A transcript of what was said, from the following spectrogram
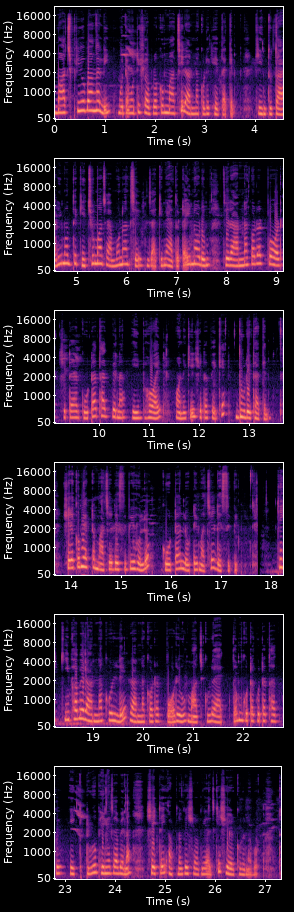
মাছপ্রিয় বাঙালি মোটামুটি সব রকম মাছই রান্না করে খেয়ে থাকেন। কিন্তু তারই মধ্যে কিছু মাছ এমন আছে যা কিনা এতটাই নরম যে রান্না করার পর সেটা আর গোটা থাকবে না। এই ভয় অনেকেই সেটা থেকে দূরে থাকেন। সেরকমই একটা মাছের রেসিপি হলো গোটা লোটে মাছের রেসিপি ঠিক কীভাবে রান্না করলে রান্না করার পরেও মাছগুলো একদম গোটা গোটা থাকবে, একটুও ভেঙে যাবে না, সেটাই আপনাদের সঙ্গে আজকে শেয়ার করে নেব। তো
